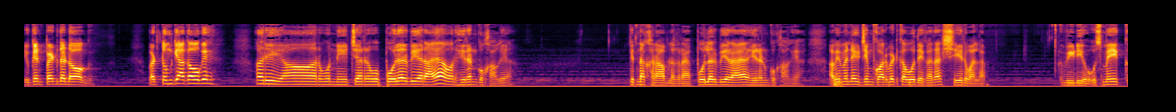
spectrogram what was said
you can pet the dog but तुम क्या कहोगे? अरे यार, वो नेचर वो पोलर बियर आया और हिरन को खा गया। कितना ख़राब लग रहा है। पोलर बियर आया, हिरन को खा गया। अभी मैंने एक जिम कॉर्बेट का वो देखा था, शेर वाला वीडियो उसमें एक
